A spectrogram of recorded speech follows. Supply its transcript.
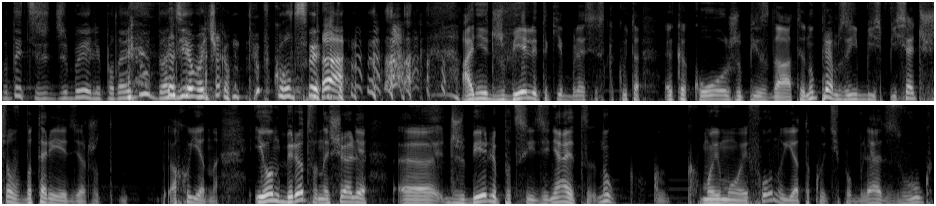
вот эти же JBL подойдут, да, девочкам в колл-центр. Они джбели такие, блядь, из какой-то эко-кожи пиздаты. Ну прям заебись, 50 часов батарея держит. Охуенно. И он берет вначале э, джбели, подсоединяет, ну, к, к моему айфону. Я такой, типа, блядь, звук,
